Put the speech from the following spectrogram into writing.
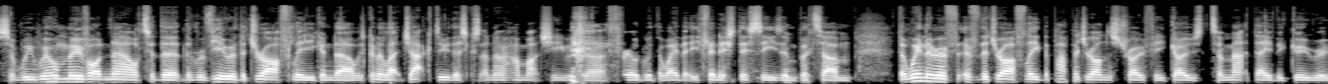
So we will move on now to the, the review of the draft league, and uh, I was going to let Jack do this because I know how much he was uh, thrilled with the way that he finished this season. But um, the winner of, of the draft league, the Papa John's Trophy, goes to Matt Day, the Guru,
